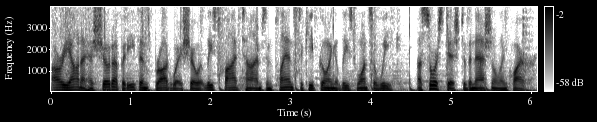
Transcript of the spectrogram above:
Ariana has showed up at Ethan's Broadway show at least five times and plans to keep going at least once a week, a source dish to the National Enquirer.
